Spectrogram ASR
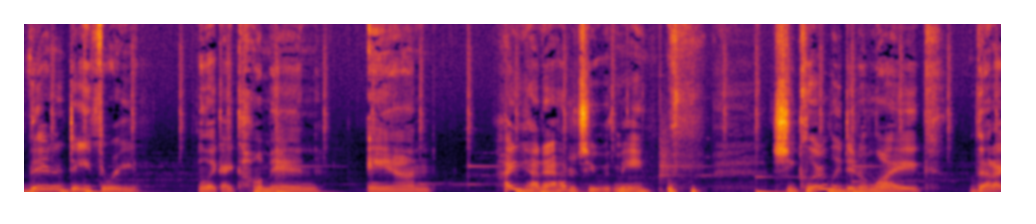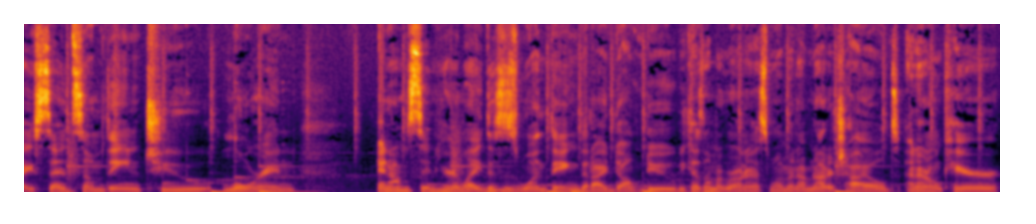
Then day three, like I come in and Heidi had an attitude with me. she clearly didn't like that I said something to Lauren and I'm sitting here like, this is one thing that I don't do because I'm a grown ass woman. I'm not a child and I don't care.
